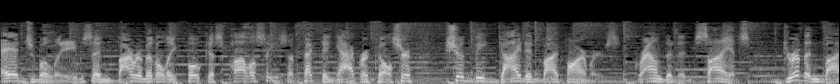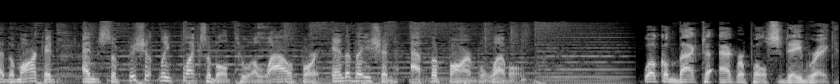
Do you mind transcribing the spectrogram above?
Edge believes environmentally focused policies affecting agriculture should be guided by farmers, grounded in science, driven by the market, and sufficiently flexible to allow for innovation at the farm level. Welcome back to AgriPulse Daybreak.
